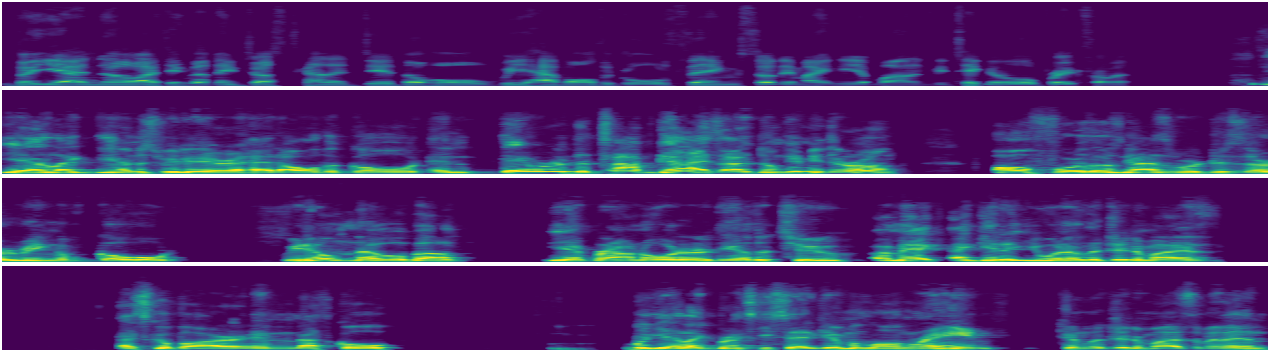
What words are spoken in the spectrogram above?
but yeah, no, I think that they just kind of did the whole we have all the gold thing, so they might need want to be taking a little break from it. Yeah, like the Undisputed Era had all the gold, and they were the top guys. I don't get me wrong; all four of those guys were deserving of gold. We don't know about yeah Brown Order, the other two. I mean, I, I get it. You want to legitimize Escobar, and that's cool. But yeah, like Bretsky said, give him a long reign, can legitimize them, and then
